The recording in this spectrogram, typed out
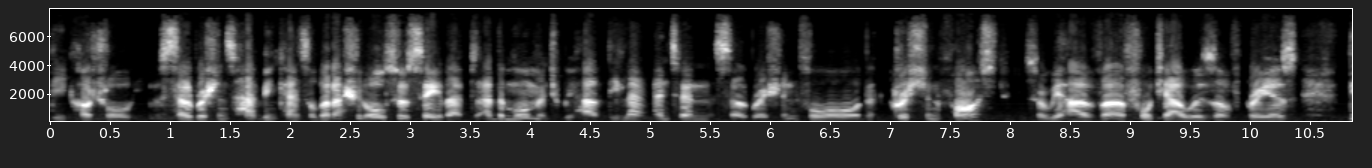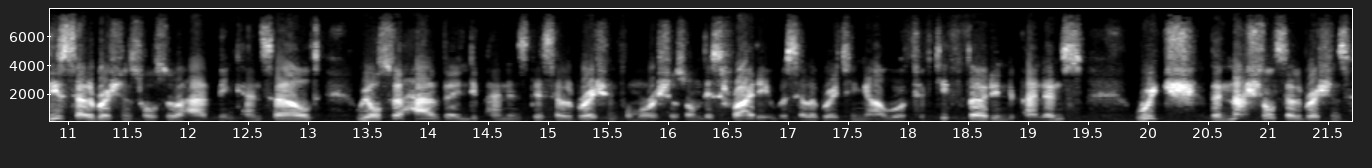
the cultural celebrations have been cancelled. But I should also say that at the moment we have the Lenten celebration for the Christian fast. So we have uh, 40 hours of prayers. These celebrations also have been cancelled. We also have the Independence Day celebration for Mauritius on this Friday. We're celebrating our 53rd independence, which the national celebrations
